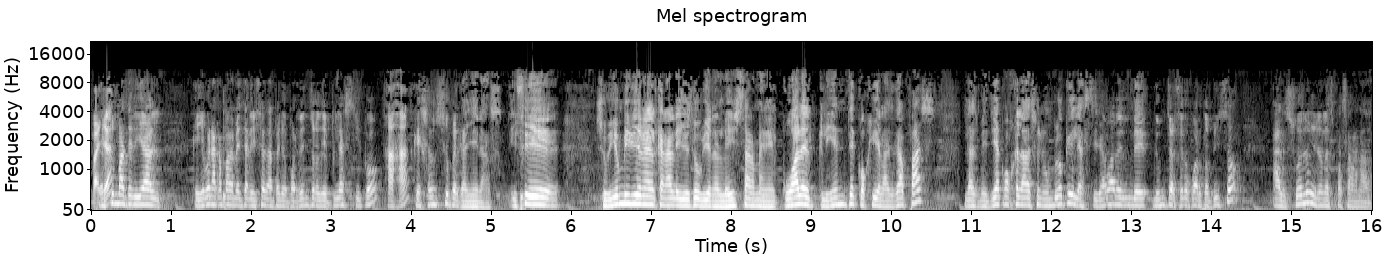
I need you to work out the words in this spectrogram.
Vaya. es un material que lleva una capa metalizada pero por dentro de plástico Ajá. que son súper cañeras. Hice, subí un vídeo en el canal de YouTube y en el de Instagram en el cual el cliente cogía las gafas, las metía congeladas en un bloque y las tiraba de un, de, de un tercer o cuarto piso al suelo y no les pasaba nada.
